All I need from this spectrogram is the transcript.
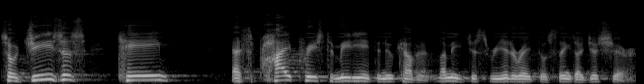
So Jesus came as high priest to mediate the new covenant. Let me just reiterate those things I just shared.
